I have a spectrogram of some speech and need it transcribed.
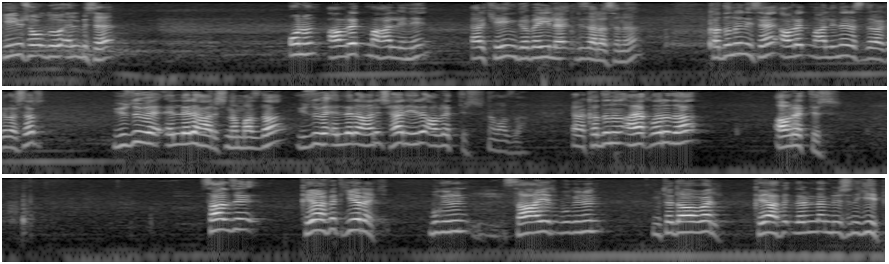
Giymiş olduğu elbise onun avret mahallini erkeğin göbeğiyle diz arasını kadının ise avret mahalli neresidir arkadaşlar? Yüzü ve elleri hariç namazda, yüzü ve elleri hariç her yeri avrettir namazda. Yani kadının ayakları da avrettir. Sadece kıyafet giyerek bugünün sahir, bugünün mütedavvel kıyafetlerinden birisini giyip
